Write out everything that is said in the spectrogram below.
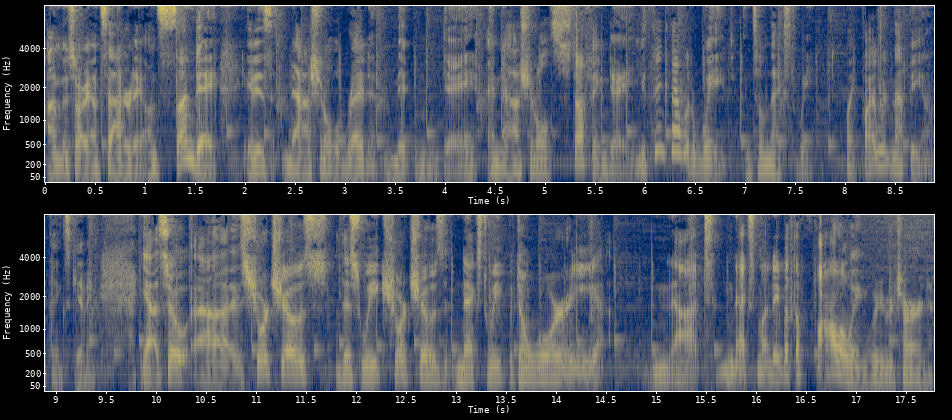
Um, I'm sorry, on Saturday. On Sunday, it is National Red Mitten Day and National Stuffing Day. You think that would wait until next week? Like, why wouldn't that be on Thanksgiving? Yeah, so uh, short shows this week, short shows next week, but don't worry, not next Monday, but the following we return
